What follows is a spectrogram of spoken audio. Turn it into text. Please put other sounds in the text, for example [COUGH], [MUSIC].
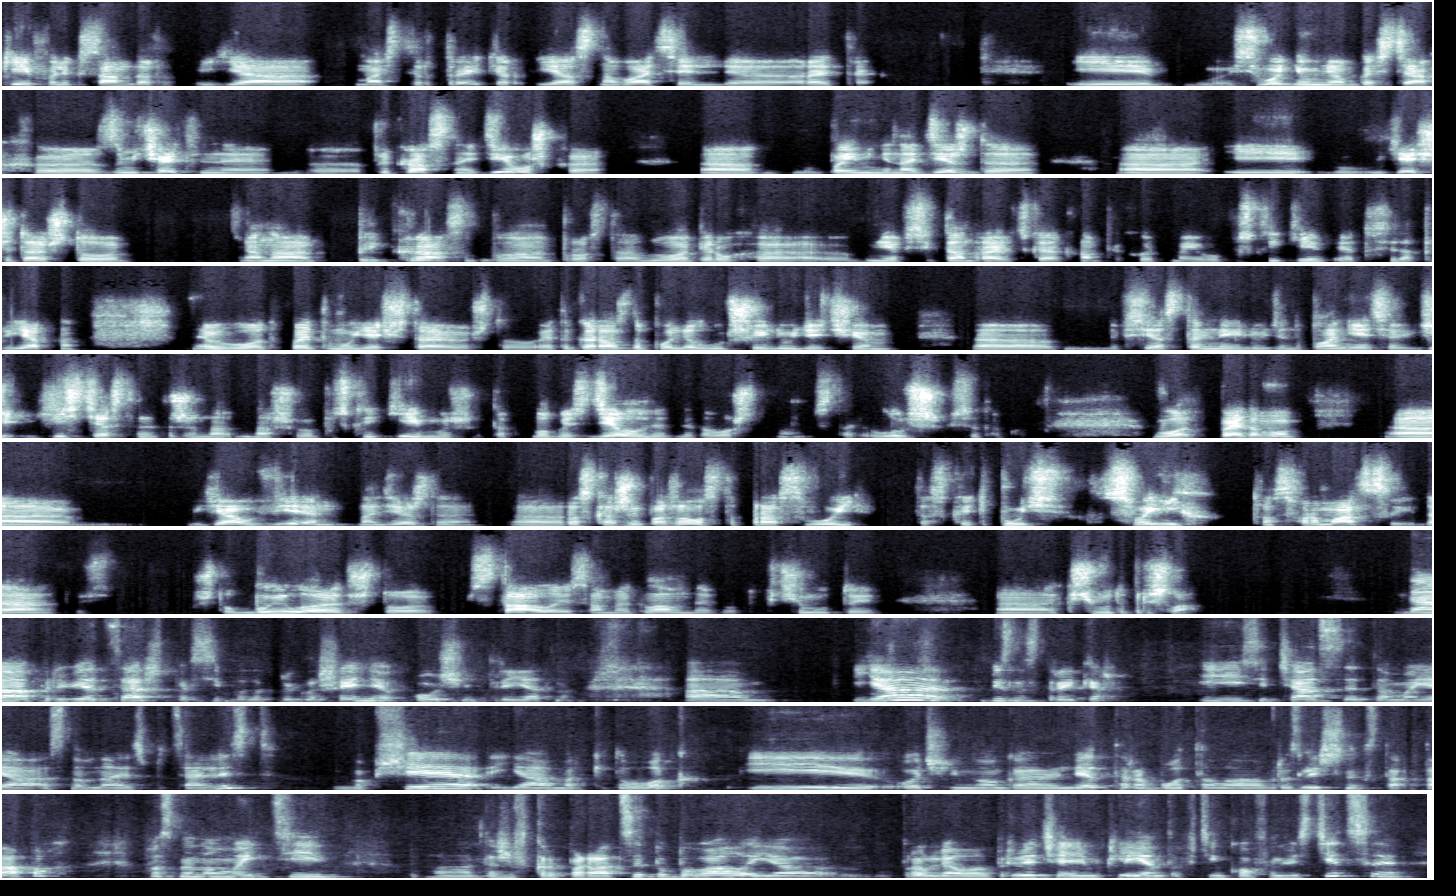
Кейф Александр, я мастер-трекер и основатель RideTrack. И сегодня у меня в гостях замечательная, прекрасная девушка по имени Надежда. И я считаю, что она прекрасно просто, ну, во-первых, мне всегда нравится, когда к нам приходят мои выпускники, это всегда приятно, вот, поэтому я считаю, что это гораздо более лучшие люди, чем э, все остальные люди на планете. Естественно, это же на- наши выпускники, мы же так много сделали для того, чтобы они стали лучше, все такое. Вот, поэтому э, я уверен, Надежда, э, расскажи, пожалуйста, про свой, так сказать, путь своих трансформаций, да, то есть что было, что стало, и самое главное, вот к чему ты, а, к чему ты пришла. Да, привет, Саш, спасибо за приглашение, очень приятно. Я бизнес-трекер, и сейчас это моя основная специальность. Вообще я маркетолог, и очень много лет работала в различных стартапах, в основном IT, а, даже в корпорации побывала, я управляла привлечением клиентов в Тинькофф Инвестиции,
